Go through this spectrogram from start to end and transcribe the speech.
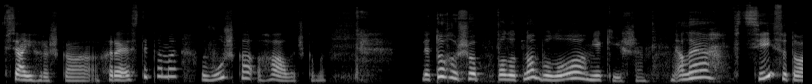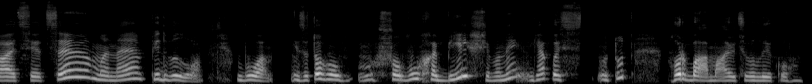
Вся іграшка хрестиками, вушка галочками. Для того, щоб полотно було м'якіше. Але в цій ситуації це мене підвело. Бо із-за того, що вуха більші, вони якось тут горба мають великого.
